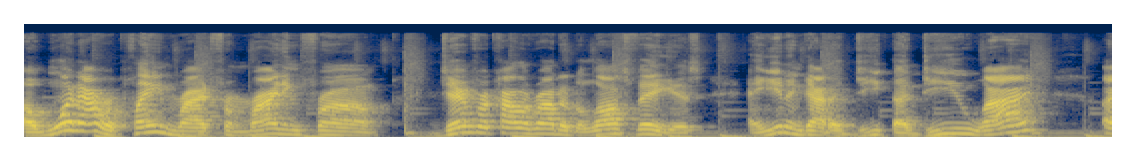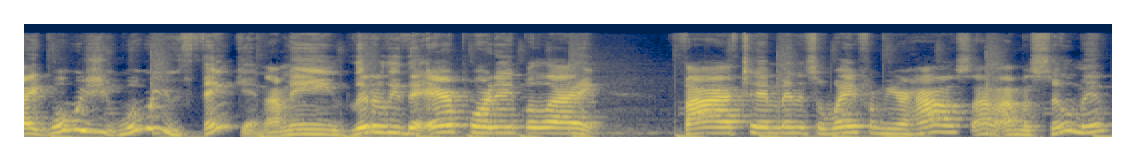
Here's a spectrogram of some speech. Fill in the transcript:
A one hour plane ride from riding from Denver, Colorado to Las Vegas, and you didn't got a, D, a DUI? Like, what was you what were you thinking? I mean, literally the airport ain't but like five, ten minutes away from your house, I'm, I'm assuming.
